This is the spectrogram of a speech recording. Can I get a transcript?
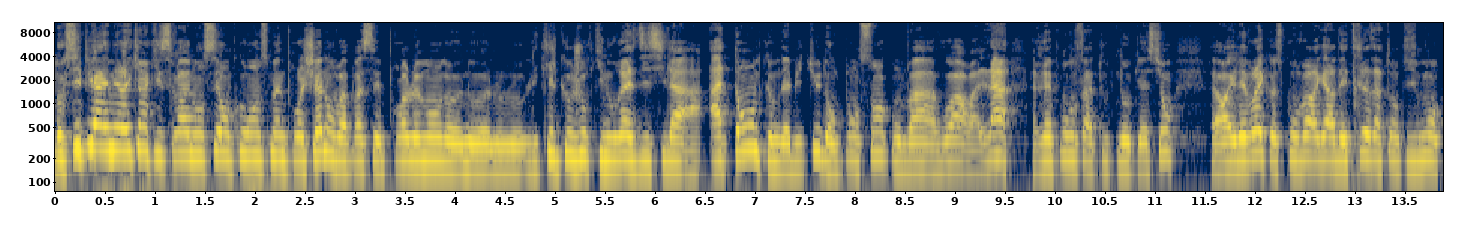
Donc CPI américain qui sera annoncé en courant de semaine prochaine, on va passer probablement les quelques jours qui nous restent d'ici là à attendre comme d'habitude en pensant qu'on va avoir la réponse à toutes nos questions. Alors il est vrai que ce qu'on va regarder très attentivement,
